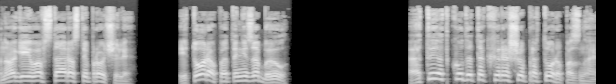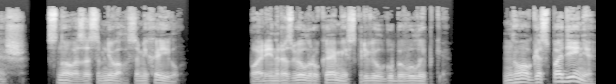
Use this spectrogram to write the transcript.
Многие его в старосты прочили. И Тороп это не забыл. «А ты откуда так хорошо про Торопа знаешь?» — снова засомневался Михаил. Парень развел руками и скривил губы в улыбке. «Но, господине,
